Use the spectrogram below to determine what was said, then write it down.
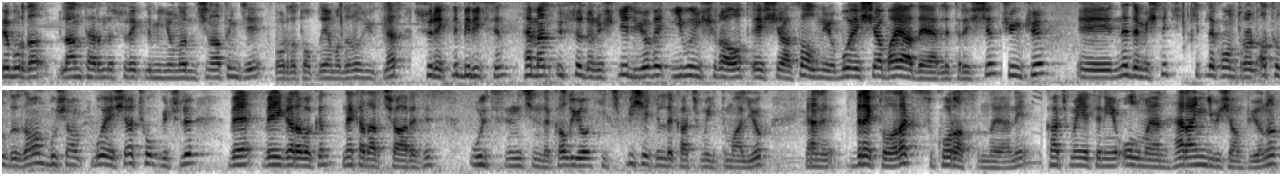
Ve burada lanternde sürekli minyonların içine atın ki orada toplayamadığınız yükler sürekli biriksin. Hemen üste dönüş geliyor ve Even Shroud eşyası alınıyor. Bu eşya bayağı değerli Thresh için. Çünkü e, ne demiştik? Kitle kontrol atıldığı zaman bu bu eşya çok güçlü ve Veigar'a bakın ne kadar çaresiz. Ultisinin içinde kalıyor. Hiçbir şekilde kaçma ihtimali yok. Yani direkt olarak skor aslında yani. Kaçma yeteneği olmayan herhangi bir şampiyonu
